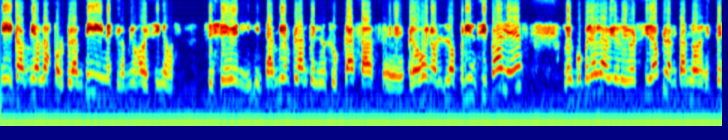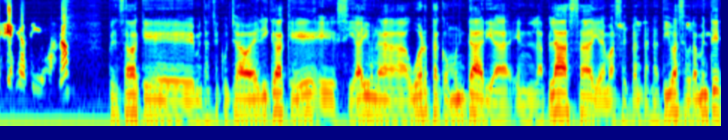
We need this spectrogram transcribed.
y cambiarlas por plantines, que los mismos vecinos se lleven y, también planten en sus casas. Eh, pero bueno, lo principal es recuperar la biodiversidad plantando especies nativas, ¿no? Pensaba que, mientras te escuchaba, Erika, que eh, si hay una huerta comunitaria en la plaza y además hay plantas nativas, seguramente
